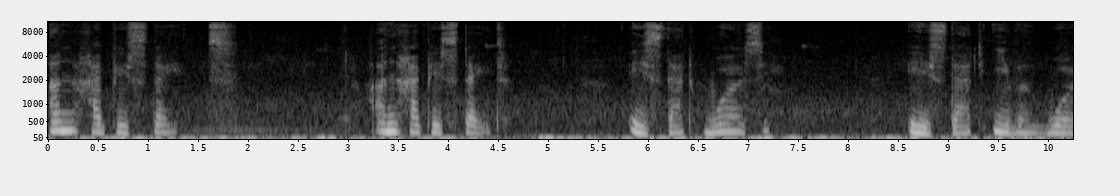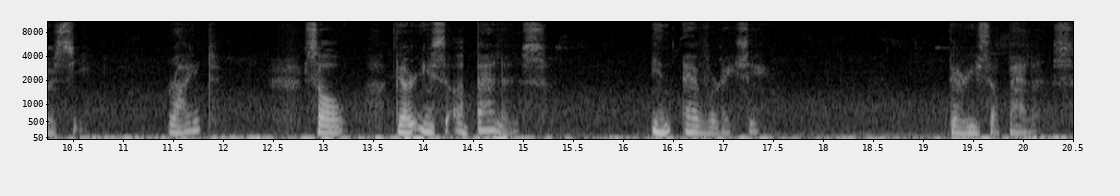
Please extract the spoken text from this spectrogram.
unhappy state unhappy state. Is that worthy? Is that even worthy? Right? So there is a balance in everything. There is a balance.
